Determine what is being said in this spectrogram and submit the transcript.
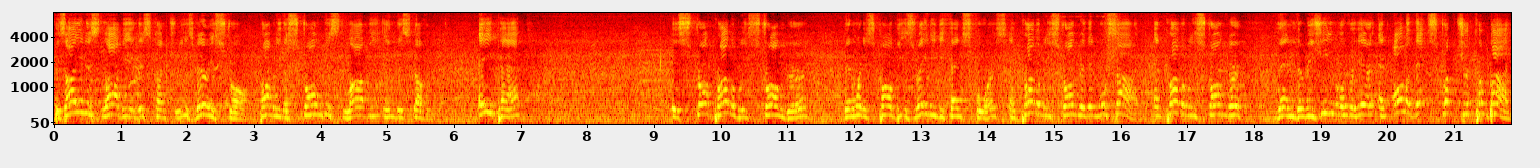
The Zionist lobby in this country is very strong, probably the strongest lobby in this government. AIPAC is strong, probably stronger than what is called the Israeli Defense Force, and probably stronger than Mossad, and probably stronger than the regime over there, and all of that structure combined.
